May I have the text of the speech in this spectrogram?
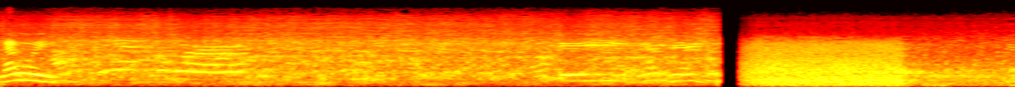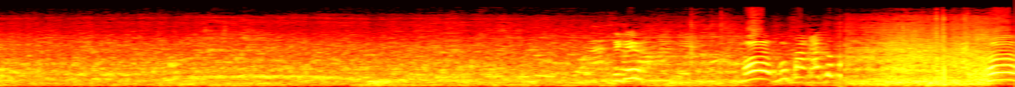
Langoy. Langoy. Sige. Oh, buka ka to. Oh.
